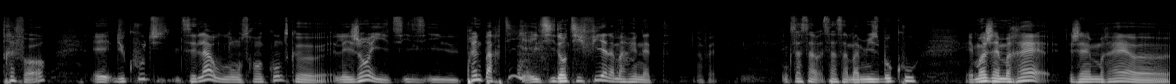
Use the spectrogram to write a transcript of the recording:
très fort. Et du coup, c'est là où on se rend compte que les gens, ils, prennent parti et ils s'identifient à la marionnette, en fait. Donc ça, ça, ça, ça m'amuse beaucoup. Et moi, j'aimerais, j'aimerais euh,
